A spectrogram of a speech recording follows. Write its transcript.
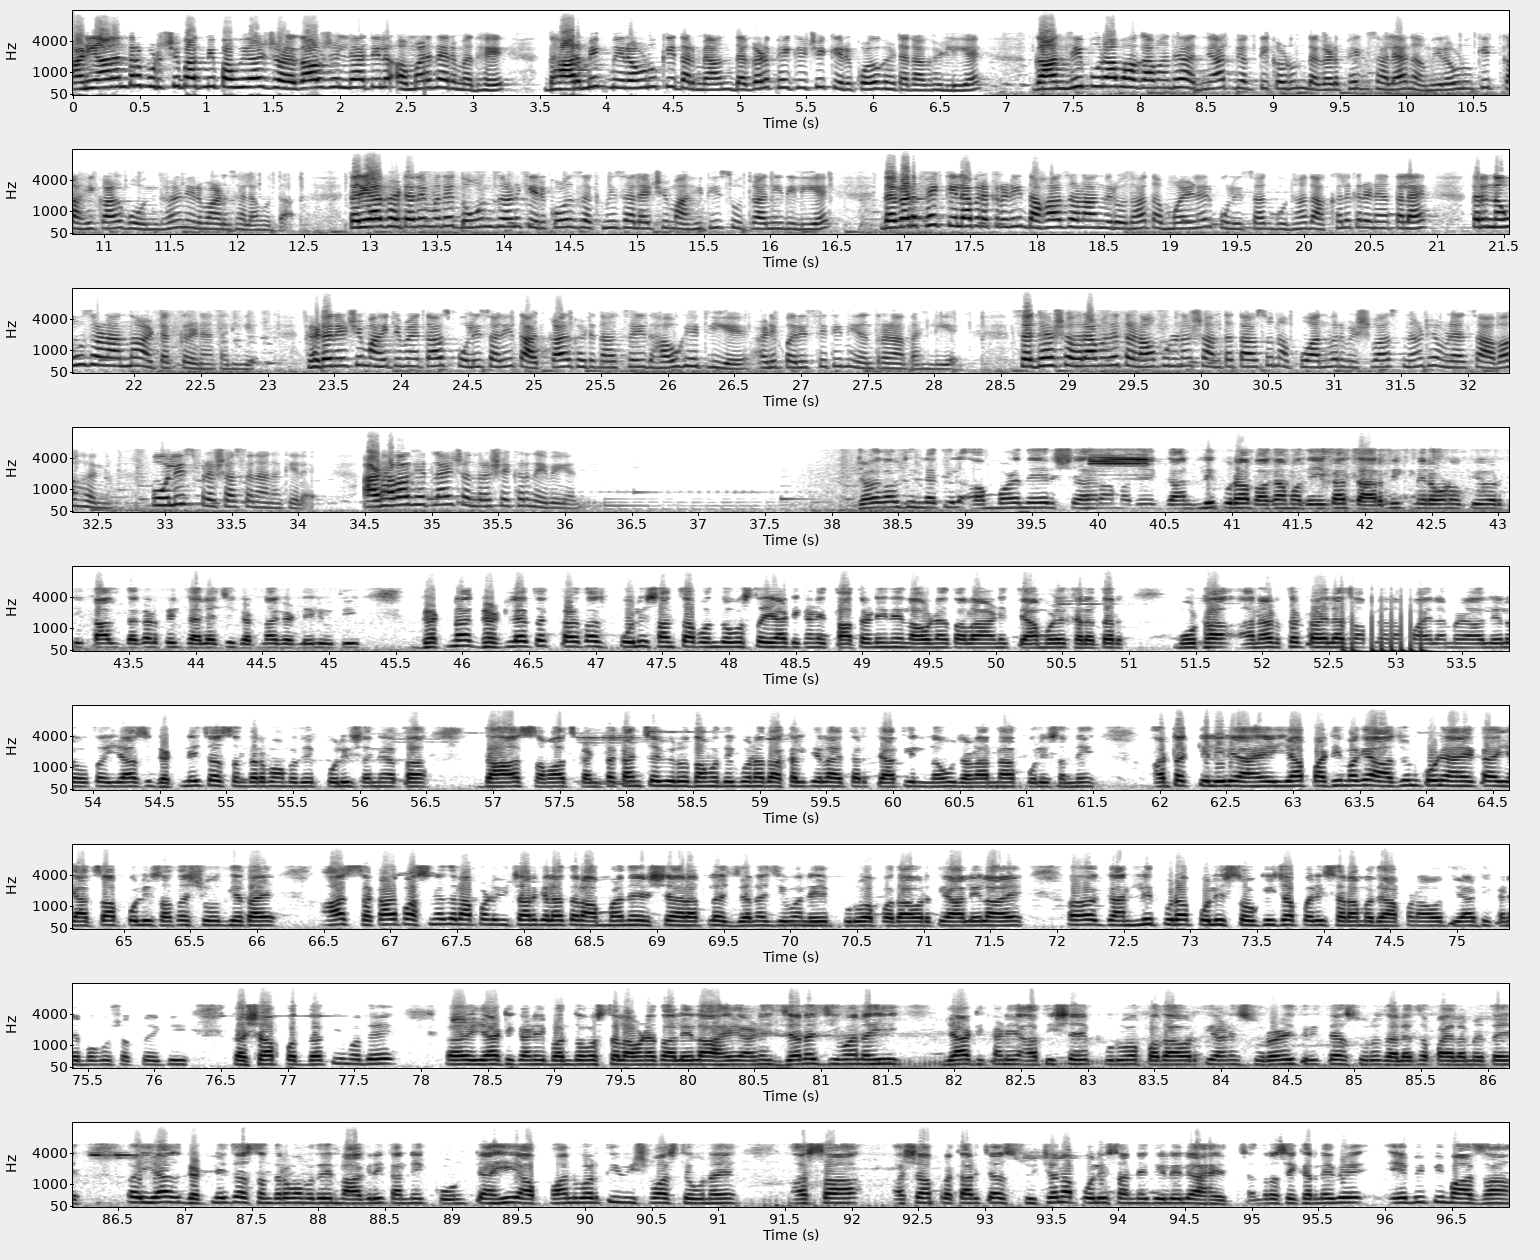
आणि यानंतर पुढची बातमी पाहूया. जळगाव जिल्ह्यातील अमळनेरमध्ये धार्मिक मिरवणुकीदरम्यान दगडफेकीची किरकोळ घटना घडली आहे. गांधीपुरा भागामध्ये अज्ञात व्यक्तीकडून दगडफेक झाल्यानं मिरवणुकीत काही काळ गोंधळ निर्माण झाला होता. तर या घटनेमध्ये दोन जण किरकोळ जखमी झाल्याची माहिती सूत्रांनी दिली आहे. दगडफेक केल्याप्रकरणी दहा जणांविरोधात अंमळनेर पोलिसात गुन्हा दाखल करण्यात आलाय. तर नऊ जणांना अटक करण्यात आली आहे. घटनेची माहिती मिळताच पोलिसांनी तात्काळ घटनास्थळी धाव घेतली आहे आणि परिस्थिती नियंत्रणात आणली आहे. सध्या शहरामध्ये तणावपूर्ण शांतता असून अफवांवर विश्वास न ठेवण्याचं आवाहन पोलीस प्रशासनानं केलंय. आढावा घेतलाय चंद्रशेखर नेवे यांनी. जळगाव जिल्ह्यातील अंमळनेर शहरामध्ये गांधलीपुरा भागामध्ये एका धार्मिक मिरवणुकीवरती काल दगडफेक झाल्याची घटना घडलेली होती. घटना घडल्याचं कळताच पोलिसांचा बंदोबस्त या ठिकाणी तातडीने लावण्यात आला आणि त्यामुळे खरं तर मोठा अनर्थ टळल्याचं आपल्याला पाहायला मिळालेलं होतं. याच घटनेच्या संदर्भामध्ये पोलिसांनी आता दहा समाज कंटकांच्या विरोधामध्ये गुन्हा दाखल केला आहे. तर त्यातील नऊ जणांना पोलिसांनी अटक केलेली आहे. या पाठीमागे अजून कोणी आहे का याचा पोलीस आता शोध घेत आहे. आज सकाळपासून जर आपण विचार केला तर अंमळनेर शहरातलं जनजीवन हे पूर्वपदावरती आलेलं आहे. गांधलीपुरा पोलीस चौकीच्या परिसरामध्ये आपण आहोत. या ठिकाणी बघू शकतोय की कशा पद्धतीमध्ये या ठिकाणी बंदोबस्त लावण्यात आलेला आहे. आणि जनजीवन जनजीवनही या ठिकाणी अतिशय पूर्वपदावरती आणि सुरळीतरित्या सुरू झाल्याचं पाहायला मिळतंय. या घटनेच्या संदर्भामध्ये नागरिकांनी कोणत्याही अफवांवरती विश्वास ठेवू नये असा अशा प्रकारच्या सूचना पोलिसांनी दिलेल्या आहेत. चंद्रशेखर नेवे एबीपी माझा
